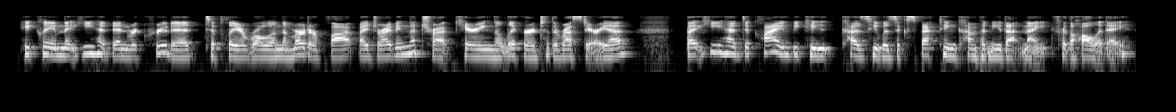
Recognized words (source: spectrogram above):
He claimed that he had been recruited to play a role in the murder plot by driving the truck carrying the liquor to the rest area, but he had declined because he was expecting company that night for the holiday.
